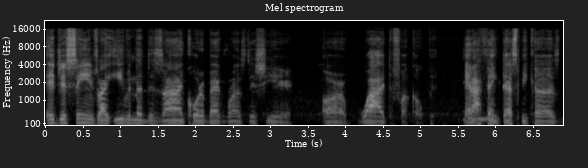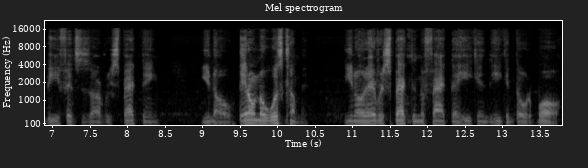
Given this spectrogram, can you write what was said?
it just seems like even the design quarterback runs this year are wide the fuck open. And I think that's because defenses are respecting, you know, they don't know what's coming. You know, they're respecting the fact that he can he can throw the ball.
